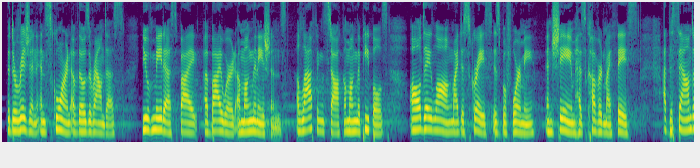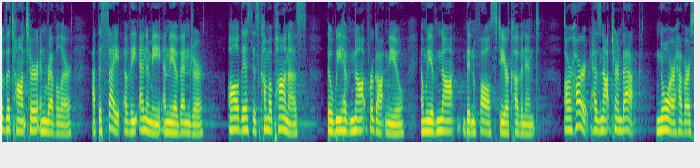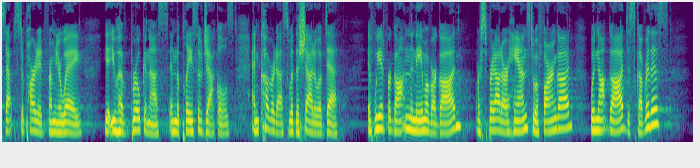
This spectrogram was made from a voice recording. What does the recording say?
the derision and scorn of those around us. You have made us by a byword among the nations, a laughing stock among the peoples. All day long my disgrace is before me, and shame has covered my face. At the sound of the taunter and reveler, at the sight of the enemy and the avenger. All this has come upon us, though we have not forgotten you, and we have not been false to your covenant. Our heart has not turned back, nor have our steps departed from your way. Yet you have broken us in the place of jackals, and covered us with the shadow of death. If we had forgotten the name of our God, or spread out our hands to a foreign God, would not God discover this?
